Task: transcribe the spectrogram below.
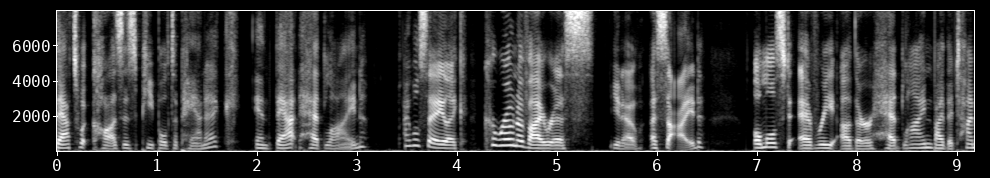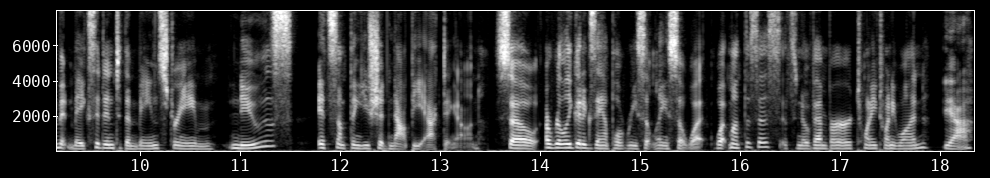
That's what causes people to panic. And that headline, I will say, like, coronavirus, you know, aside, almost every other headline, by the time it makes it into the mainstream news, it's something you should not be acting on. So, a really good example recently. So, what what month is this? It's November 2021. Yeah.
